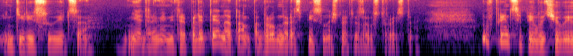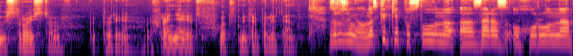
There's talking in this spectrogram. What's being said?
интересуются недрами метрополитена, там подробно расписано, что это за устройство. Ну, в принципе, лучевые устройства, которые охраняют вход в метрополитен. Зрозуміло. Наскільки посилена е, зараз охорона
